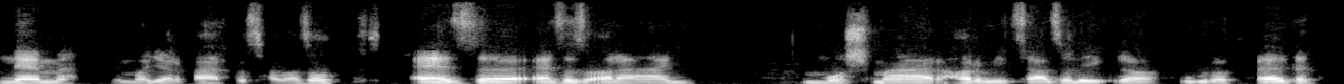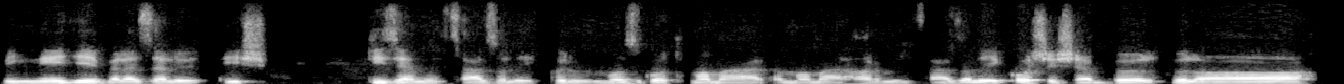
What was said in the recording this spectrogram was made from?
nem magyar pártra szavazott. Ez, ez az arány most már 30%-ra ugrott fel, tehát még négy évvel ezelőtt is 15% körül mozgott, ma már, ma már 30%-os, és ebből a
